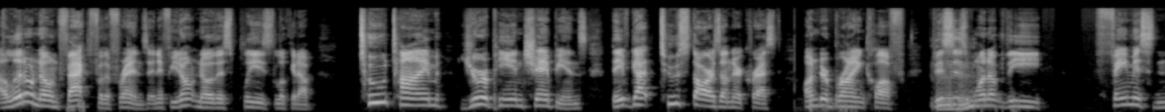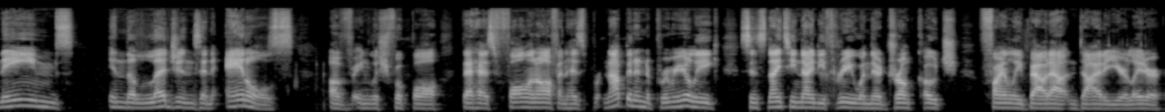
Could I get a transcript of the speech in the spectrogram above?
a little known fact for the friends, and if you don't know this, please look it up. Two-time European champions. They've got two stars on their crest under Brian Clough. This is Mhm. one of the famous names in the legends and annals of English football that has fallen off and has not been in the Premier League since 1993 when their drunk coach finally bowed out and died a year later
